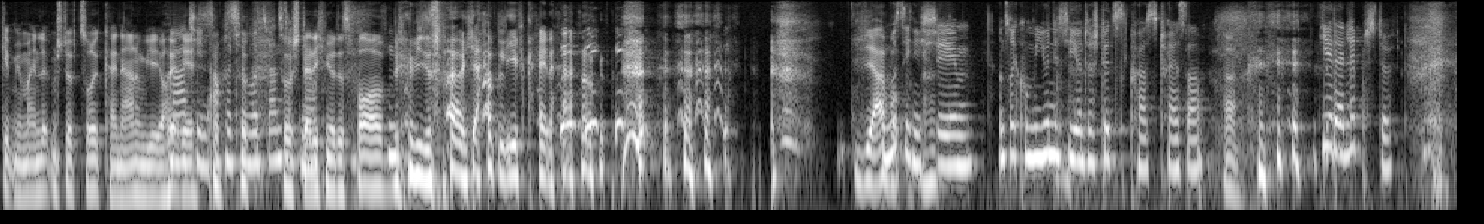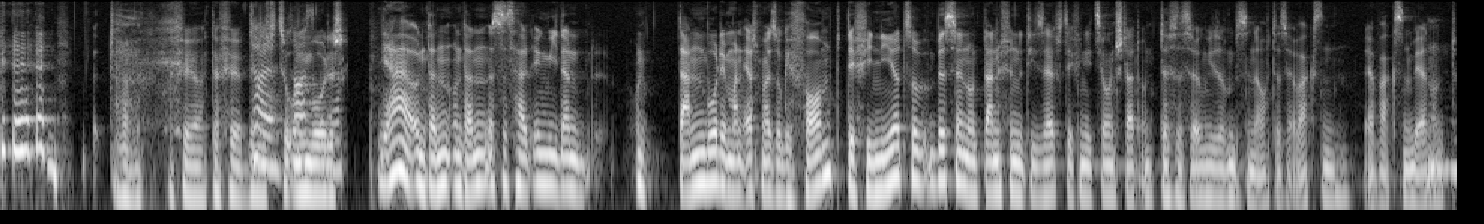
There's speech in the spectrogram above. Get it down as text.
gib mir meinen Lippenstift zurück, keine Ahnung, wie ihr heute so, so, so stelle ich mir das vor, wie das bei euch ablief, keine Ahnung. ja, du musst dich nicht schämen. Unsere Community unterstützt Crossdresser. Ah. Hier der Lippenstift. dafür, dafür bin Toll, ich zu unmodisch. Ja, und dann, und dann ist es halt irgendwie dann dann wurde man erstmal so geformt, definiert so ein bisschen und dann findet die Selbstdefinition statt und das ist irgendwie so ein bisschen auch das Erwachsen, Erwachsenwerden. Mhm. Und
